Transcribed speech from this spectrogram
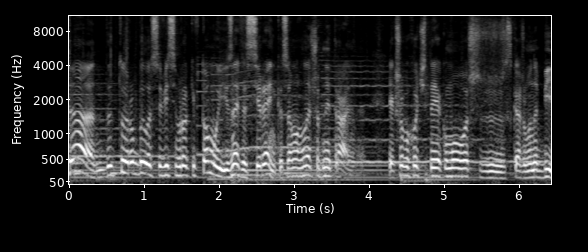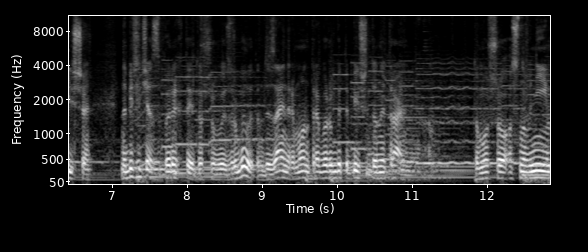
Да, да, то робилося 8 років тому, і знаєте, сіренька, саме головне, щоб нейтральне. Якщо ви хочете якомога, ж, скажімо, на більше, на більший час зберегти те, що ви зробили, там дизайн, ремонт, треба робити більше до нейтральної гами. Тому що основні.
